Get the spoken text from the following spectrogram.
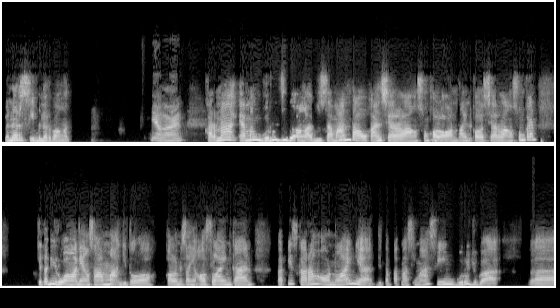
Bener sih, bener banget. Iya kan? Karena emang guru juga nggak bisa mantau kan secara langsung kalau online. Kalau secara langsung kan kita di ruangan yang sama gitu loh. Kalau misalnya offline kan. Tapi sekarang online ya di tempat masing-masing. Guru juga nggak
